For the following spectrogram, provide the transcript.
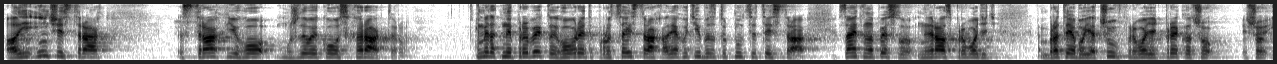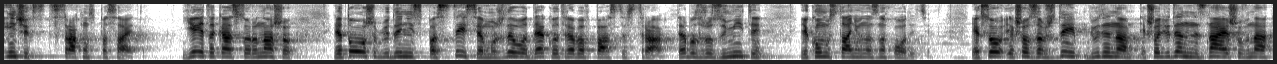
Але є інший страх, страх його, можливо, якогось характеру. І ми так не привикли говорити про цей страх, але я хотів би заторкнутися цей страх. Знаєте, написано, не раз приводять брати, або я чув, приводять приклад, що, що інших страхом спасайте. Є і така сторона, що для того, щоб людині спастися, можливо, деколи треба впасти в страх. Треба зрозуміти, в якому стані вона знаходиться. Якщо, якщо завжди людина, якщо людина не знає, що вона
